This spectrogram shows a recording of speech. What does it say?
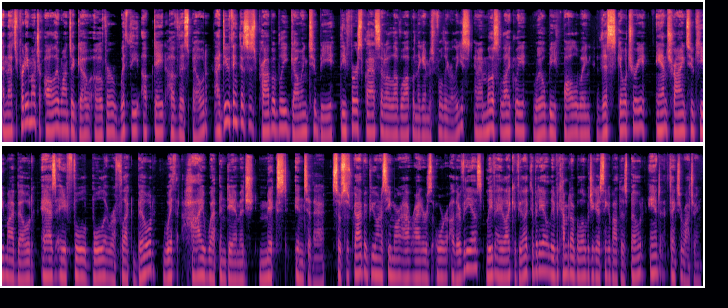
And that's pretty much all I want to go over with the update of this build. I do think this is probably going to be the first class that I'll level up when the game is fully released, and I most likely will be following this skill tree and trying to keep my build as a full bullet reflect build with high weapon damage mixed into that. So subscribe if you want to see more Outriders or other videos. Leave a like if you liked the video. Leave a comment down below what you guys think about this build. And thanks for watching.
